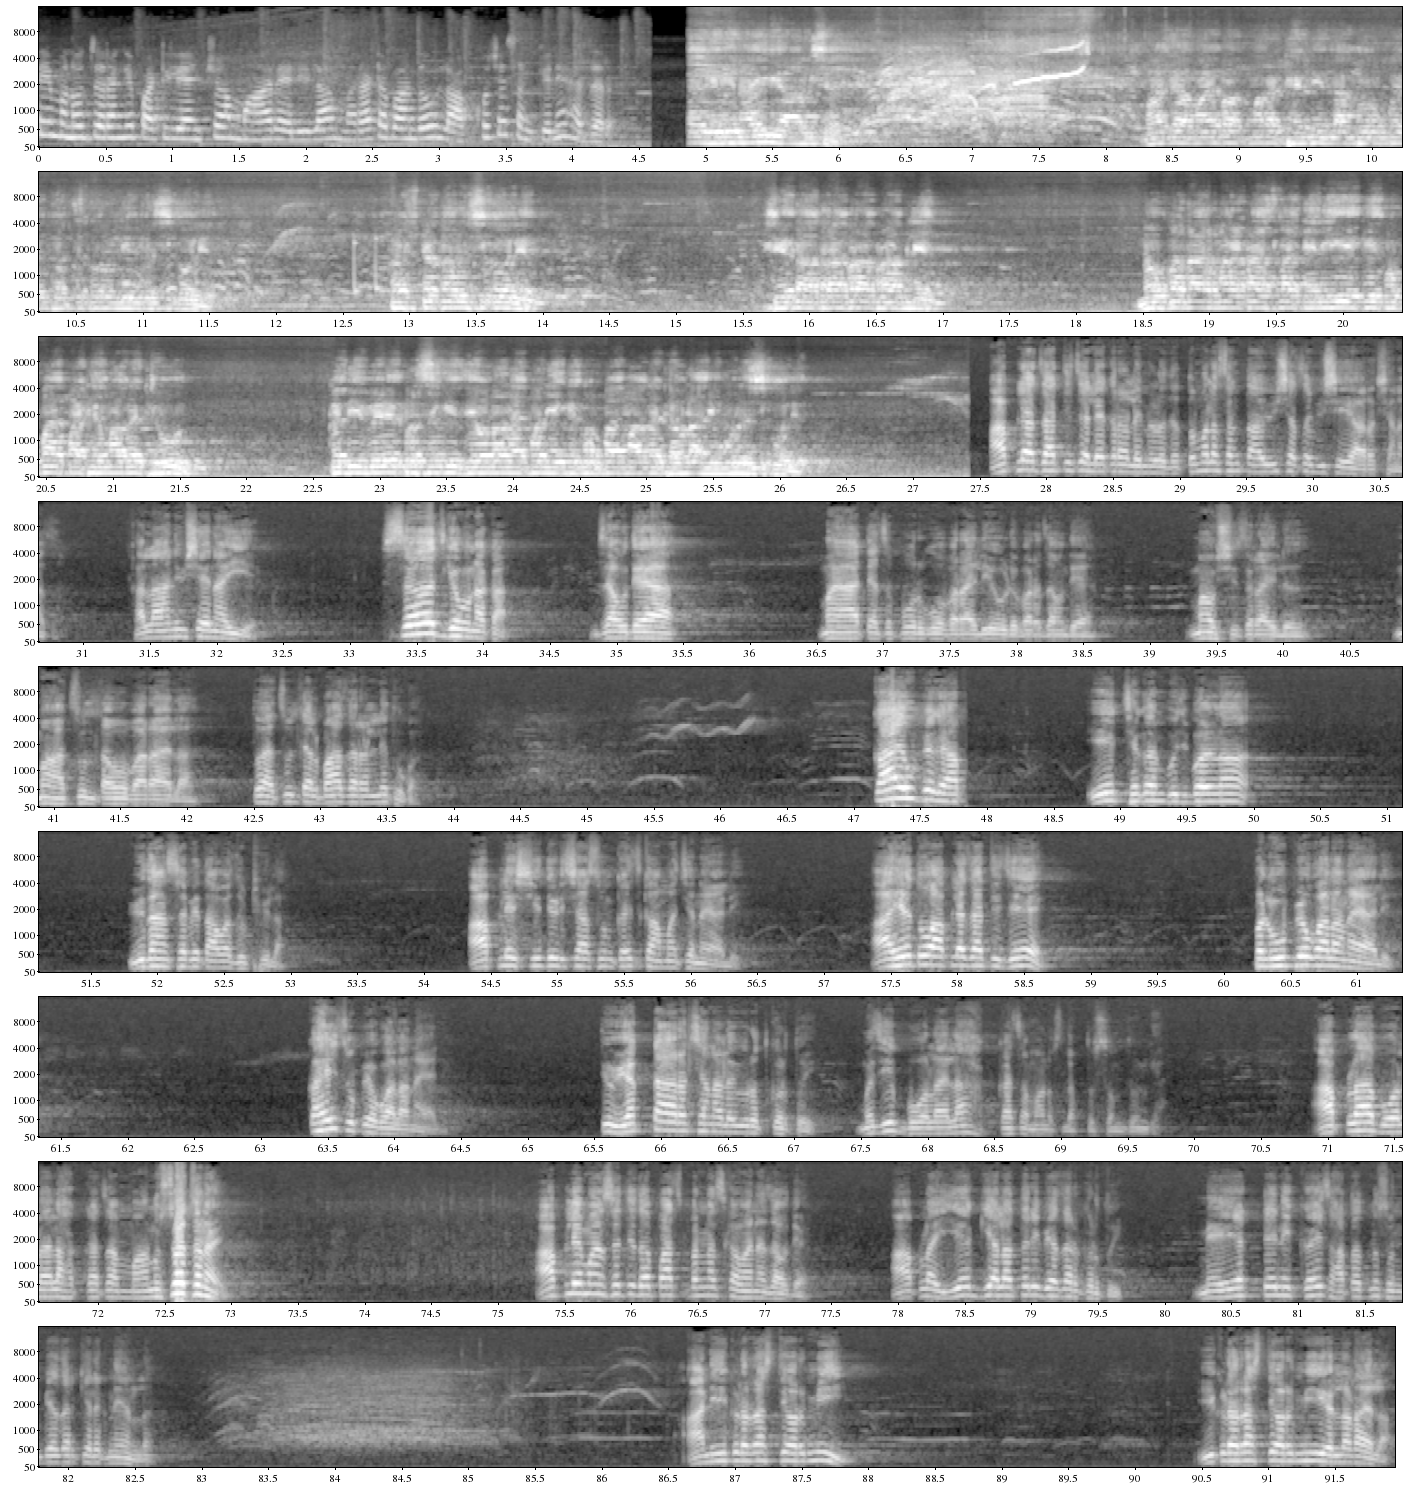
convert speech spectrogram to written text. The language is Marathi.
मनोज जरांगे पाटील यांच्या महारॅलीला मराठा बांधव लाखोच्या संख्येने हजर. हे नाही आरक्षण. माझ्या मायबाप मराठ्यांनी लाखो रुपये खर्च करून लेकर शिकवले कष्ट करून शिकवले शेतात राब राब राबले नौकादार मराठा असला त्यांनी एक एक रुपया पाठीमागे ठेवून कधी वेळे प्रसंगी जेवला नाही पण एक एक रुपया मागे ठेवला आणि मुलं शिकवले आपल्या जातीच्या लेकराला मिळवतात. तुम्हाला सांगतो आयुष्याचा विषय आरक्षणाचा. हा लहान विषय नाहीये. सहज घेऊ नका. जाऊ द्या. माया त्याचं पोरग उभं राहिलं एवढे बरं जाऊ द्या. मावशीचं राहिलं. महा चुलता उभा राहिला. तो या चुलत्याला बाजाराला नेतो का? काय उपयोग आहे एक छगन भुजबळनं विधानसभेत आवाज उठविला. आपले शिदीड असून काहीच कामाचे नाही आले. आहे तो आपल्या जातीचे. पण उपयोगाला नाही आले. काहीच उपयोगाला नाही आले. तो एकटा आरक्षणाला विरोध करतोय. म्हणजे बोलायला हक्काचा माणूस लागतो समजून घ्या. आपला बोलायला हक्काचा माणूसच नाही. आपले माणसं तिथं पाच पन्नास खावाना जाऊ द्या. आपला एक गेला तरी बेजार करतोय. मी एकट्याने काहीच हातात नसून बेजार केलं की नाही आणला? आणि इकडं रस्त्यावर मी. इकडं रस्त्यावर मी आहे लढायला.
